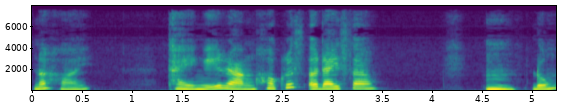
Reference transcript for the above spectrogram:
nó hỏi, thầy nghĩ rằng horcrux ở đây sao? Ừ đúng.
